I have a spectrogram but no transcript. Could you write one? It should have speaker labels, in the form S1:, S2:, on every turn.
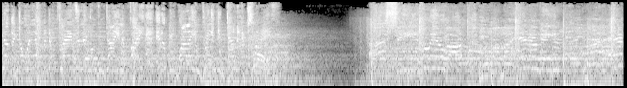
S1: another going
